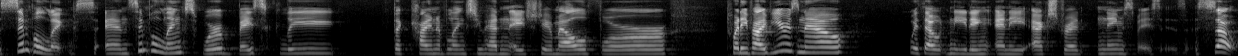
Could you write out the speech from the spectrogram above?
simple links, and simple links were basically the kind of links you had in HTML for 25 years now without needing any extra namespaces. So,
